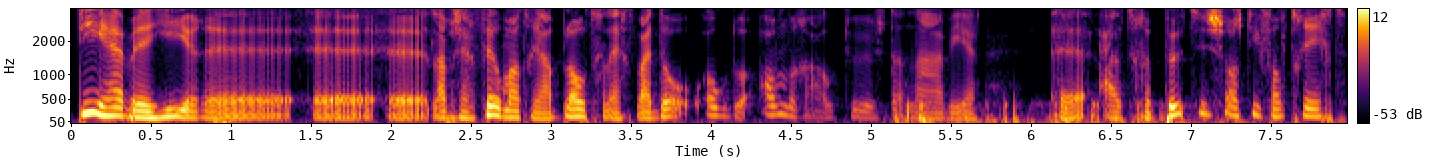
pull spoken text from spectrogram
die hebben hier, laten we zeggen, veel materiaal blootgelegd, waardoor ook door andere auteurs daarna weer uitgeput is, zoals die van Tricht.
